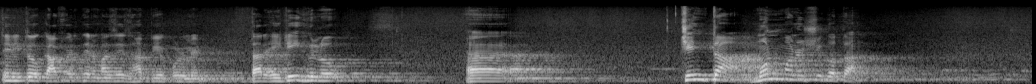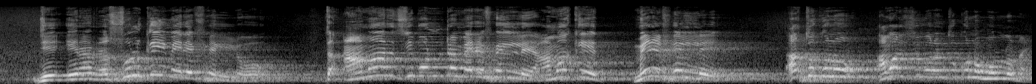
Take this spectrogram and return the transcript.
তিনি তো কাফেরদের মাঝে ঝাঁপিয়ে পড়লেন। তার এটাই হলো চিন্তা, মন মানসিকতা যে এরা রসুলকেই মেরে ফেলল। তা আমার জীবনটা মেরে ফেললে, আমাকে মেরে ফেললে, আর তো কোনো, আমার জীবনের তো কোনো মূল্য নাই।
